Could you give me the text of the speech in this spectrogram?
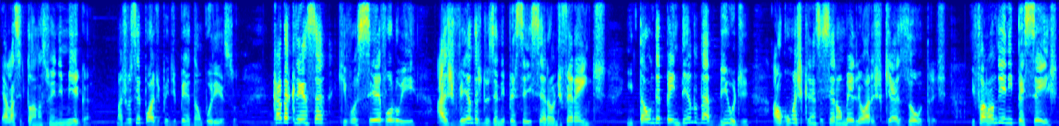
ela se torna sua inimiga. Mas você pode pedir perdão por isso. Cada crença que você evoluir, as vendas dos NPCs serão diferentes. Então, dependendo da build, algumas crenças serão melhores que as outras. E falando em NPCs,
